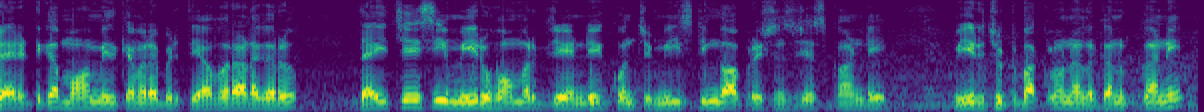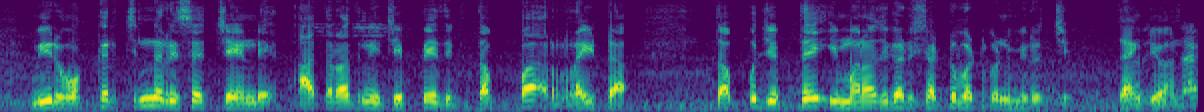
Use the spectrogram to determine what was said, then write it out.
డైరెక్ట్గా మొహం మీద కెమెరా పెడితే ఎవరు అడగరు. దయచేసి మీరు హోంవర్క్ చేయండి కొంచెం మీ స్టింగ్ ఆపరేషన్స్ చేసుకోండి. మీరు చుట్టుపక్కల ఉన్న కనుక్కొని మీరు ఒక్కరు చిన్న రీసెర్చ్ చేయండి. ఆ తర్వాత నేను చెప్పేది తప్ప రైటా. తప్పు చెప్తే ఈ మనోజ్ గారి షర్టు పట్టుకోండి మీరు వచ్చి. థ్యాంక్ యూ అన్న.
